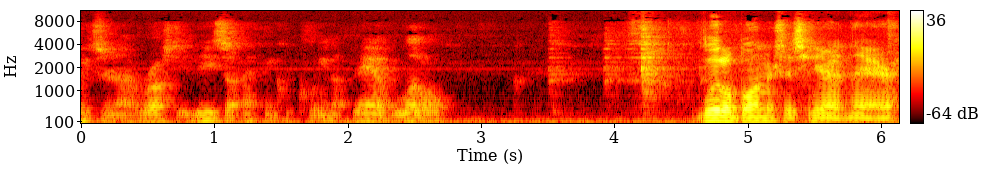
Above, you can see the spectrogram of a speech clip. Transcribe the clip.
least they're not rusty. These, I think, will clean up. They have little, little blemishes here and there.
